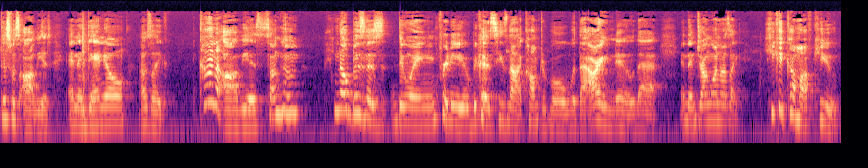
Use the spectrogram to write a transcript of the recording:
this was obvious. And then Daniel, I was like, kind of obvious. Sunghoon, no business doing Pretty You because he's not comfortable with that. I already knew that. And then Jungwon, I was like, he could come off cute.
